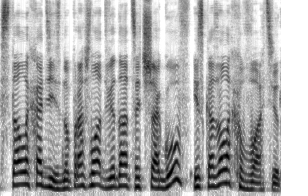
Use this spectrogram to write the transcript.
стала ходить, но прошла 12 шагов и сказала «хватит».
